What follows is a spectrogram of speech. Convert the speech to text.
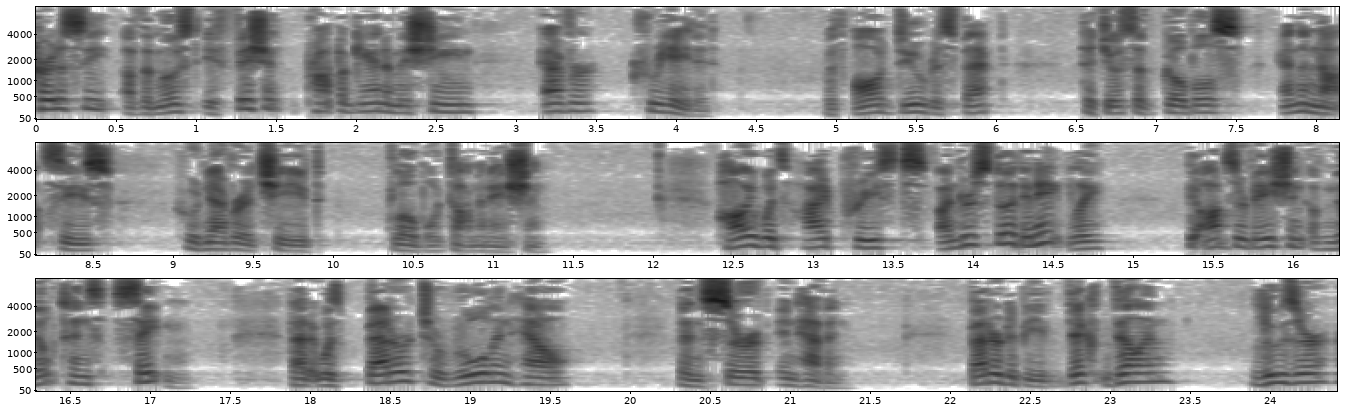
courtesy of the most efficient propaganda machine ever created. With all due respect to Joseph Goebbels and the Nazis, who never achieved global domination. Hollywood's high priests understood innately the observation of Milton's Satan that it was better to rule in hell than serve in heaven. Better to be vic- villain, loser,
